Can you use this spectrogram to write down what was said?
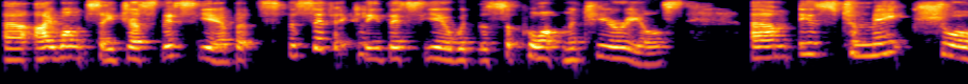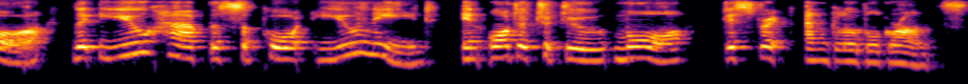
uh, I won't say just this year, but specifically this year with the support materials, um, is to make sure that you have the support you need in order to do more district and global grants.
